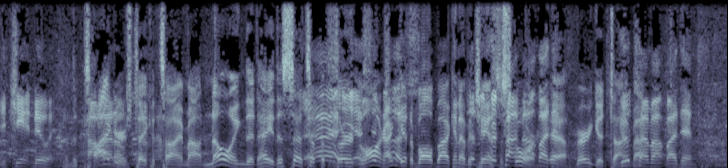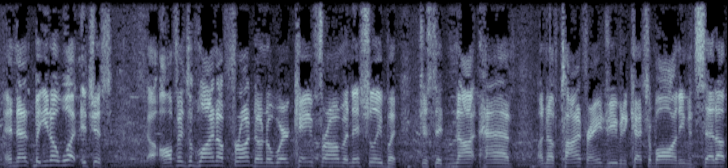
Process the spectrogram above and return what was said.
you can't do it. And the Tigers take a timeout, knowing that hey, this sets up a Yeah, third yes, and long. I can get the ball back and have a That's chance good to score. timeout by them. Yeah, very good timeout. Good timeout by them. And that, but you know what? It's just uh, offensive line up front. Don't know where it came from initially, but just did not have enough time for Andrew even to catch the ball and even set up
